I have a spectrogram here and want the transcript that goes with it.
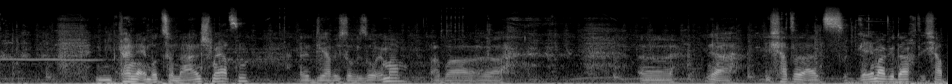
Keine emotionalen Schmerzen, die habe ich sowieso immer, aber äh, äh, ja, ich hatte als Gamer gedacht, ich habe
